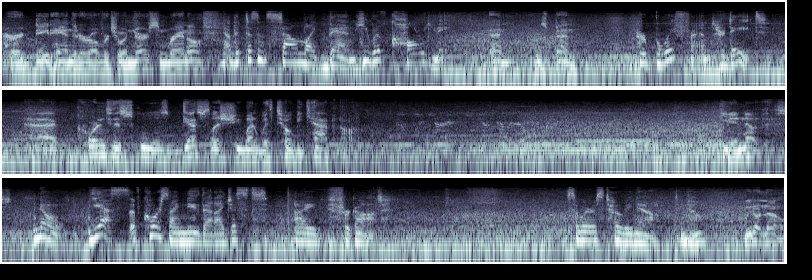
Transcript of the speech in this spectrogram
Her date handed her over to a nurse and ran off. Now, that doesn't sound like Ben. He would have called me. Ben, who's Ben? Her boyfriend, her date. Uh, according to the school's guest list, she went with Toby Cavanaugh. You didn't know this? No, yes, of course I knew that. I just, I forgot. So where's Toby now? Do you know? We don't know.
